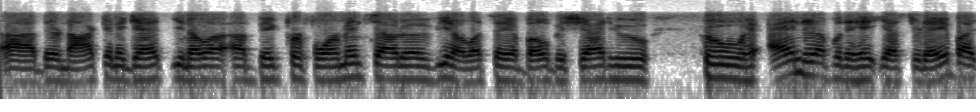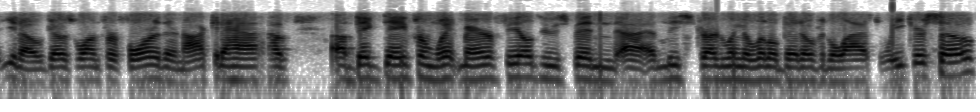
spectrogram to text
uh, they're not going to get, you know, a, a big performance out of, you know, let's say a Bo Bichette who who ended up with a hit yesterday, but you know goes one for four. They're not going to have a big day from Whit Merrifield, who's been uh, at least struggling a little bit over the last week or so.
